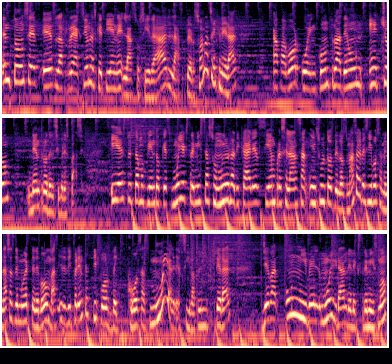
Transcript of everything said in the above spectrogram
Entonces es las reacciones que tiene la sociedad, las personas en general, a favor o en contra de un hecho dentro del ciberespacio. Y esto estamos viendo que es muy extremista, son muy radicales, siempre se lanzan insultos de los más agresivos, amenazas de muerte, de bombas y de diferentes tipos de cosas muy agresivas, literal. Llevan un nivel muy grande el extremismo.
